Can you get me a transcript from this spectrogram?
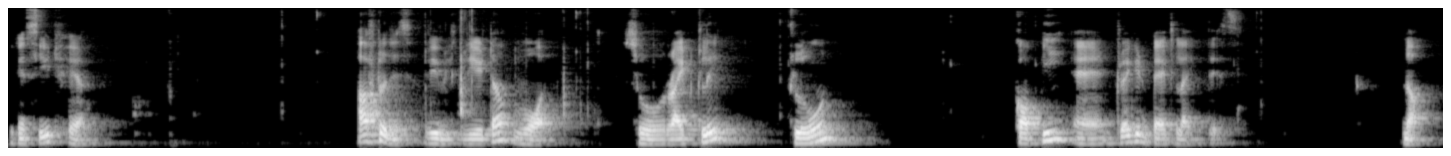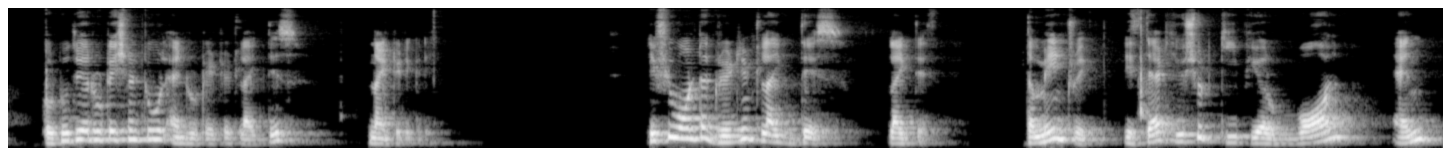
You can see it here. After this we will create a wall. So right click clone copy and drag it back like this. Now go to the rotation tool and rotate it like this 90 degree if you want a gradient like this, like this, the main trick is that you should keep your wall and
